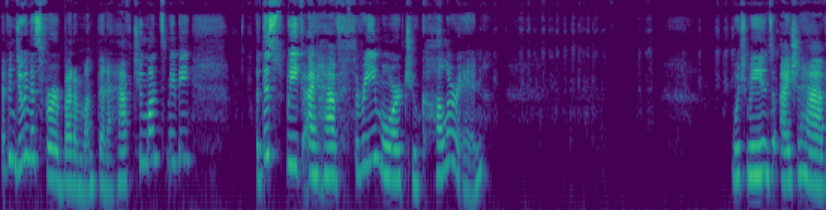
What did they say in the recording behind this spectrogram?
I've been doing this for about a month and a half, two months maybe, but this week I have three more to color in, which means I should have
